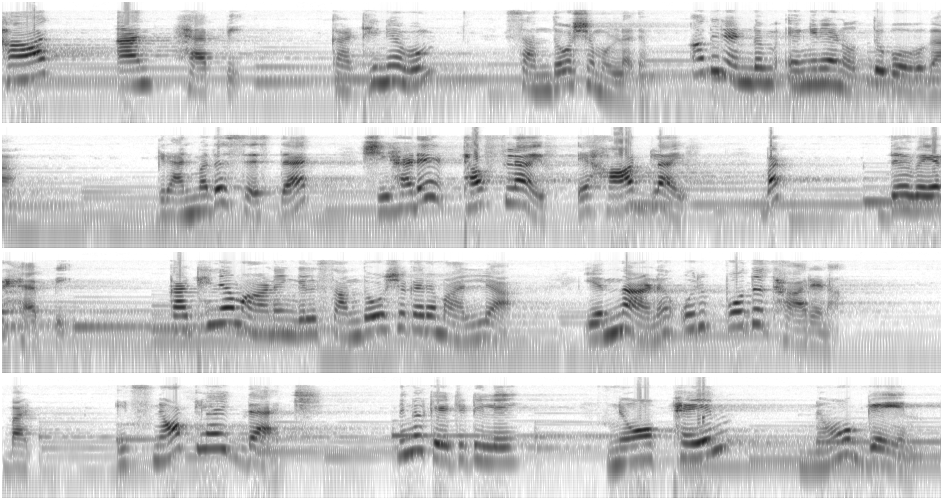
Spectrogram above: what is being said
hard and happy കഠിനവും സന്തോഷമുള്ളതും. അത് രണ്ടും എങ്ങനെയാണ് ഒത്തുപോവുക? Grand mother says that she had a tough life a hard life but they were happy കഠിനമാണെങ്കിൽ സന്തോഷകരമല്ല എന്നാണ് ഒരു പൊതുധാരണ. But it's not like that നിങ്ങൾ കേട്ടിട്ടില്ലേ? നോ പെയിൻ നോ ഗെയിൻ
